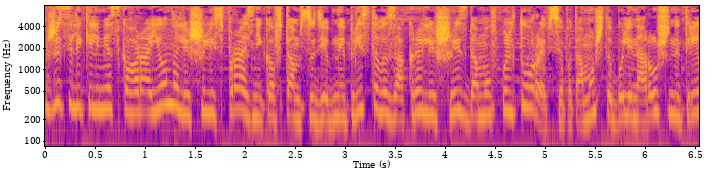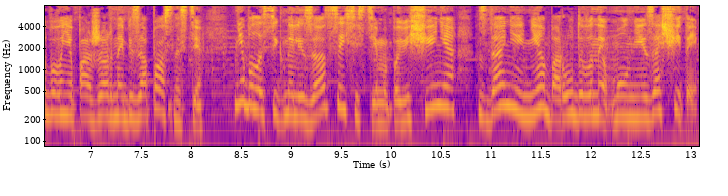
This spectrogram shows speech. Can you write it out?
Жители Кельмесского района лишились праздников. Там судебные приставы закрыли шесть домов культуры. Все потому, что были нарушены требования пожарной безопасности. Не было сигнализации, системы оповещения, здания не оборудованы молниезащитой.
